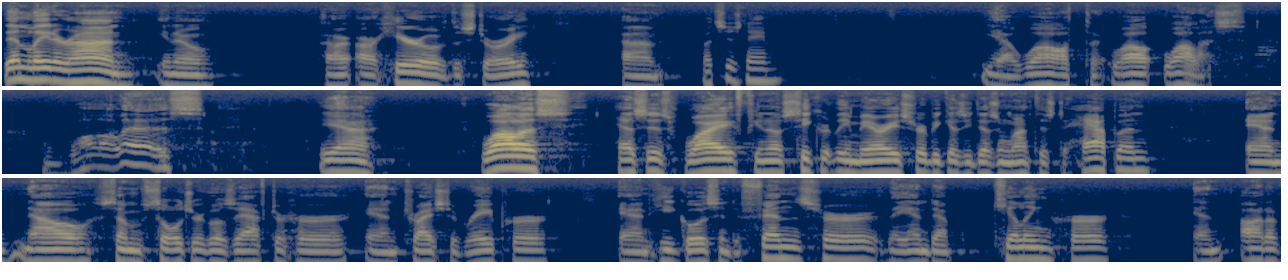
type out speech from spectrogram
Then later on, you know, our, our hero of the story, um, what's his name? Yeah, Walter, Wal, Wallace. Wallace. Yeah. Wallace has his wife, you know, secretly marries her because he doesn't want this to happen. And now some soldier goes after her and tries to rape her and he goes and defends her. They end up killing her, and out of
